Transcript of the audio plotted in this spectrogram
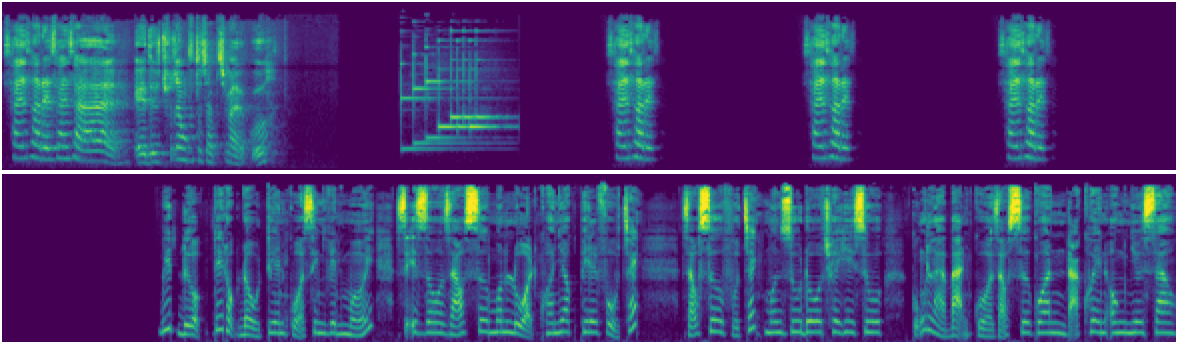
살살해 살살 애들 초장부터 잡지 말고 살살해 살살해 살살해 Biết được tiết học đầu tiên của sinh viên mới sẽ do giáo sư môn luật Kwon Hyuk Pil phụ trách. Giáo sư phụ trách môn judo Choi Hee Soo cũng là bạn của giáo sư Kwon đã khuyên ông như sau.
